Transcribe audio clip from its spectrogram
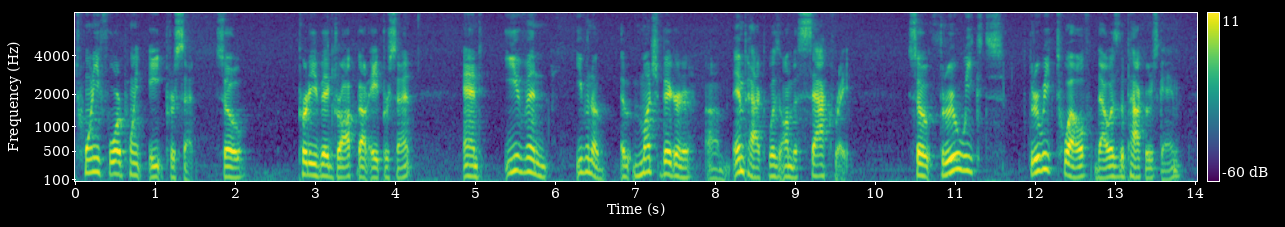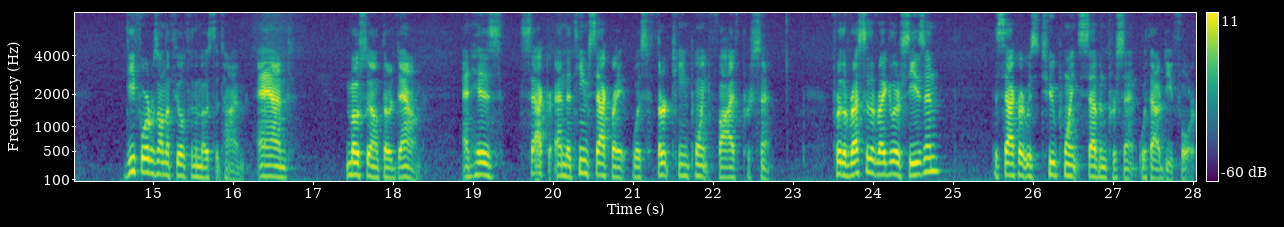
24.8%. So pretty big drop, about 8%. And even even a, a much bigger um, impact was on the sack rate. So through weeks through week 12, that was the Packers game. Dee Ford was on the field for the most of the time, and mostly on third down, and his sack and the team sack rate was 13.5 percent. For the rest of the regular season, the sack rate was 2.7 percent without Dee Ford.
